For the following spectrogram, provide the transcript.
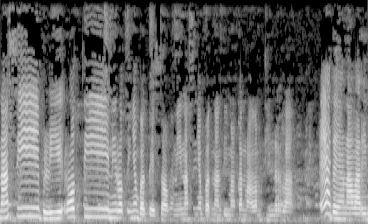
nasi, beli roti. Ini rotinya buat besok, ini nasinya buat nanti makan malam dinner lah. Eh ada yang nawarin,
